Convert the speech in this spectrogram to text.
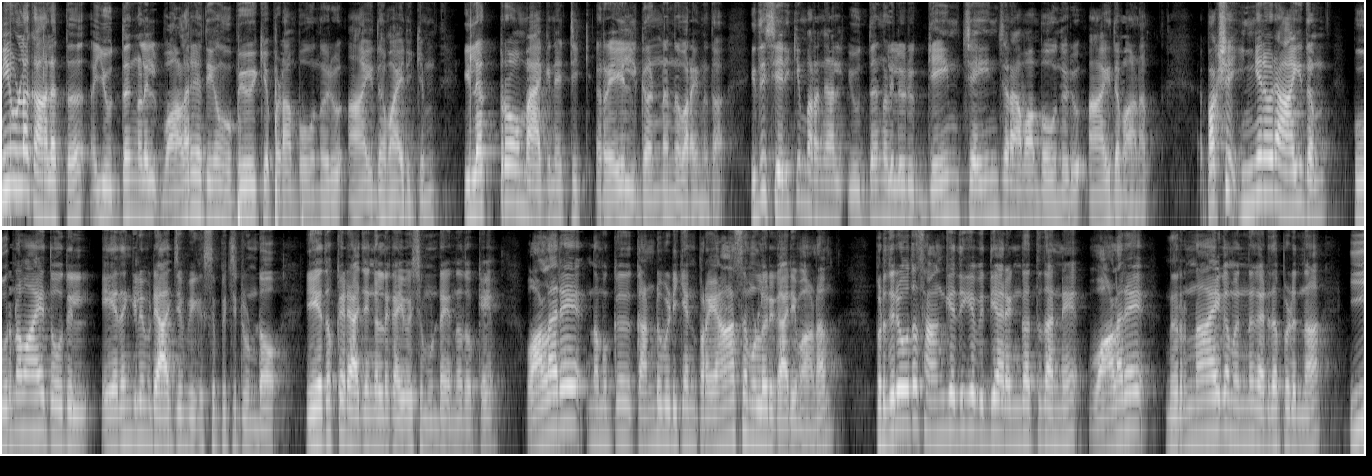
ഇനിയുള്ള കാലത്ത് യുദ്ധങ്ങളിൽ വളരെയധികം ഉപയോഗിക്കപ്പെടാൻ പോകുന്ന ഒരു ആയുധമായിരിക്കും ഇലക്ട്രോ മാഗ്നറ്റിക് റെയിൽ ഗൺ എന്ന് പറയുന്നത്. ഇത് ശരിക്കും പറഞ്ഞാൽ യുദ്ധങ്ങളിൽ ഒരു ഗെയിം ചേഞ്ചർ ആവാൻ പോകുന്ന ഒരു ആയുധമാണ്. പക്ഷെ ഇങ്ങനെ ഒരു ആയുധം പൂർണമായ തോതിൽ ഏതെങ്കിലും രാജ്യം വികസിപ്പിച്ചിട്ടുണ്ടോ? ഏതൊക്കെ രാജ്യങ്ങളുടെ കൈവശമുണ്ട് എന്നതൊക്കെ വളരെ നമുക്ക് കണ്ടുപിടിക്കാൻ പ്രയാസമുള്ള ഒരു കാര്യമാണ്. പ്രതിരോധ സാങ്കേതിക വിദ്യ രംഗത്ത് തന്നെ വളരെ നിർണായകമെന്ന് കരുതപ്പെടുന്ന ഇ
